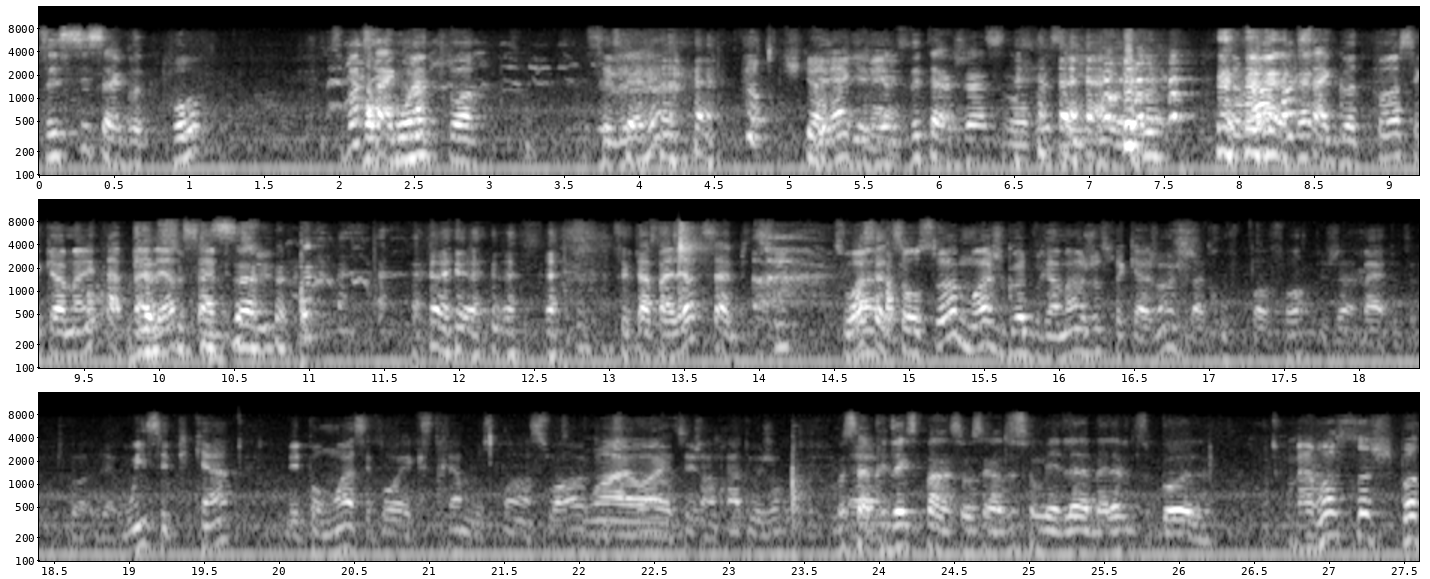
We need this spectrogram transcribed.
sais, si ça goûte pas. C'est pas que ça goûte pas. C'est correct? Je suis correct, il y a mais. du détergent, sinon pas. C'est vraiment pas que ça goûte pas, c'est que maintenant ta palette s'habitue. c'est que ta palette s'habitue. Tu vois, cette sauce-là, moi, je goûte vraiment juste le cajun, je la trouve pas forte. puis je- ben, oui, c'est piquant, mais pour moi, c'est pas extrême, là, c'est pas en soir. puis Ouais, je sais pas, ouais. tu sais, J'en prends tous les jours. Moi, ça a Euh, pris de l'expansion. C'est rendu sur mes lèvres, ma lèvre du bol. Mais moi, ça, je suis pas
